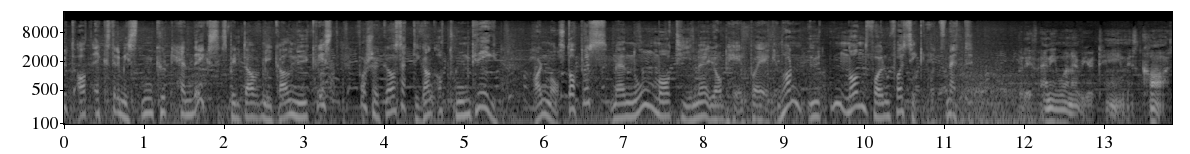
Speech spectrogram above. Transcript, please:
ut at ekstremisten Kurt Henriks, spilt av Michael Nyquist, forsøker å sette i gang atomkrig. Han må stoppes, men nå må teamet jobbe helt på egen hånd, uten noen form for sikkerhetsnett. But if noen av your team is caught,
